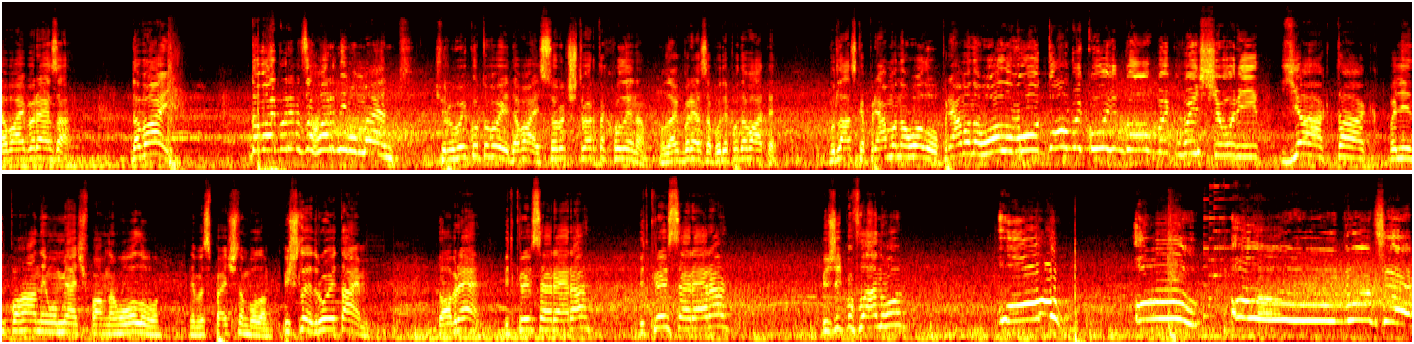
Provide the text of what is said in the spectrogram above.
Давай, Береза! Давай! Давай, Береза, гарний момент! Черговий кутовий, давай, 44-та хвилина. Олег Береза буде подавати. Будь ласка, прямо на голову, прямо на голову! Довбику і довбик вище воріт! Як так? Блін, поганий йому м'яч впав на голову. Небезпечно було. Пішли, другий тайм. Добре, відкрився Ерера. Відкрився Ерера. Біжить по флангу. О! О! О! Боже!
